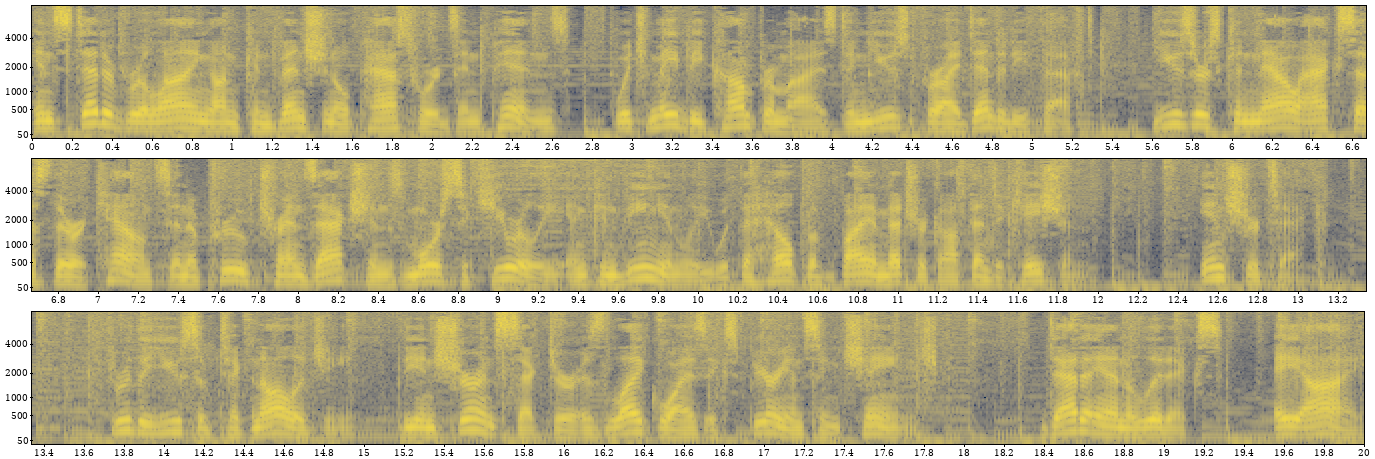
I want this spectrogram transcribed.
Instead of relying on conventional passwords and PINs, which may be compromised and used for identity theft, users can now access their accounts and approve transactions more securely and conveniently with the help of biometric authentication. InsurTech. Through the use of technology, the insurance sector is likewise experiencing change. Data analytics, AI,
